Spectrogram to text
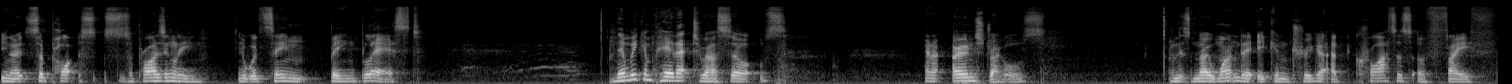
you know, surprisingly, it would seem being blessed. Then we compare that to ourselves and our own struggles, and it's no wonder it can trigger a crisis of faith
